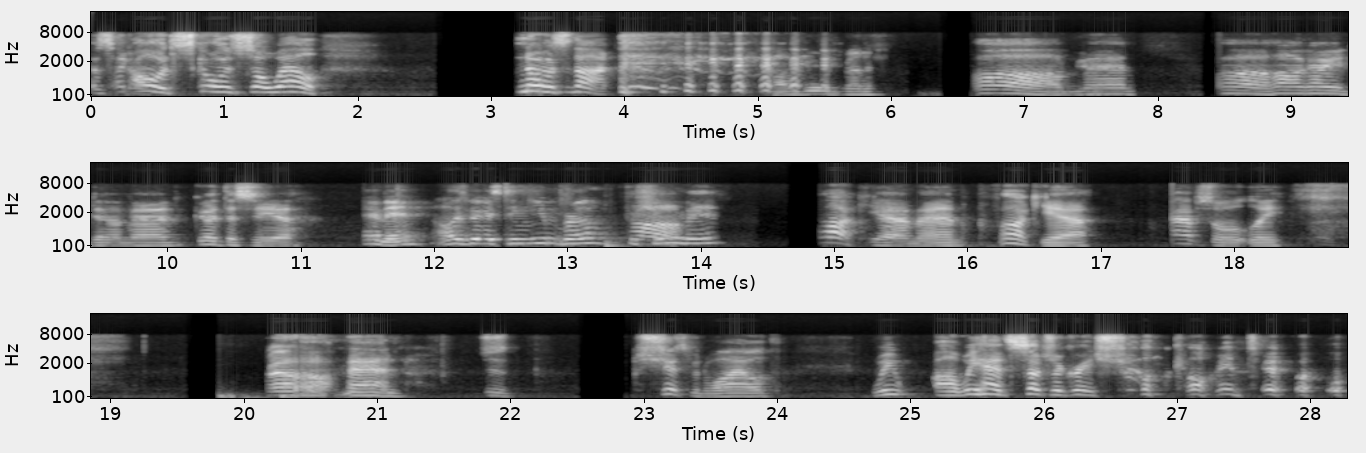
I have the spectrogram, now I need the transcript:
It's like, oh, it's going so well. No, it's not. All good, brother. Oh man. Oh, Hog, how you doing, man? Good to see you. Hey, man, always great seeing you, bro. For Oh. sure, man. Fuck yeah, man. Fuck yeah. Absolutely. Oh man. Just shit's been wild. We oh we had such a great show going too.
